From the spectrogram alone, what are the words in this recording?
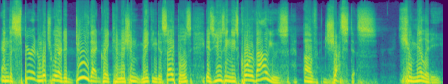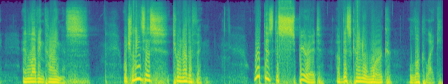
And the spirit in which we are to do that Great Commission, making disciples, is using these core values of justice, humility, and loving kindness. Which leads us to another thing. What does the spirit of this kind of work look like?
